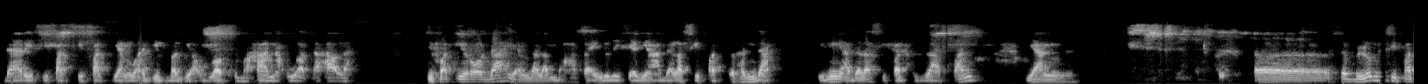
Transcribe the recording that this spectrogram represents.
dari sifat-sifat yang wajib bagi Allah Subhanahu wa taala. Sifat irodah yang dalam bahasa Indonesia-nya adalah sifat kehendak. Ini adalah sifat ke-8 yang uh, sebelum sifat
